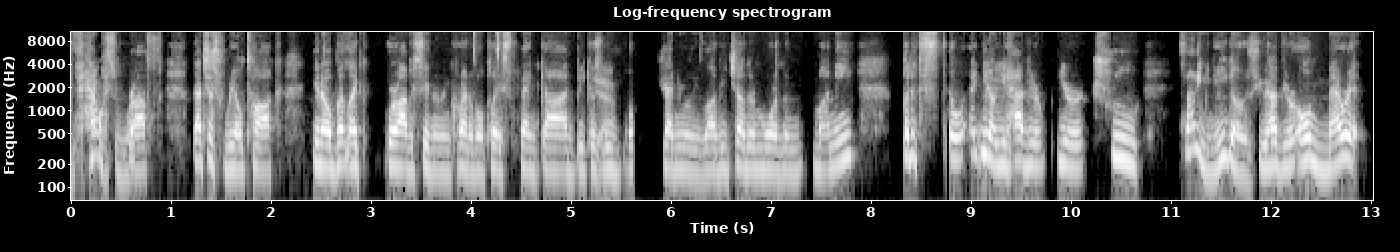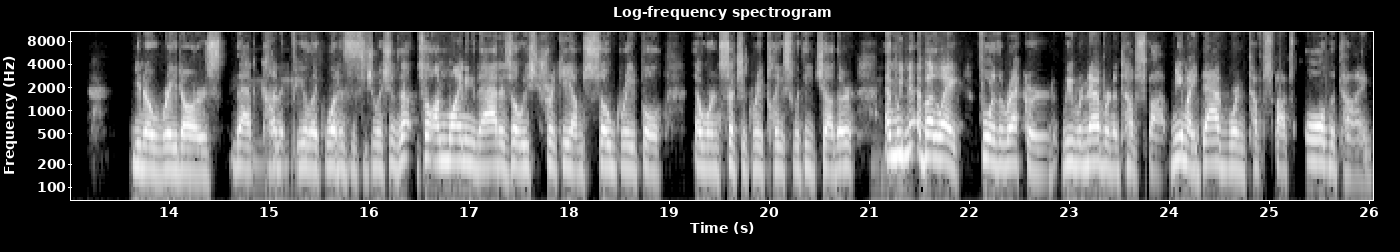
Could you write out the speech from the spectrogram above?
that was rough. That's just real talk you know but like we're obviously in an incredible place thank god because we both genuinely love each other more than money but it's still you know you have your your true it's not even egos you have your own merit you know radars that kind of feel mm-hmm. like what is the situation? That- so unwinding that is always tricky. I'm so grateful that we're in such a great place with each other. And we mm-hmm. by the way for the record we were never in a tough spot. Me and my dad were in tough spots all the time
